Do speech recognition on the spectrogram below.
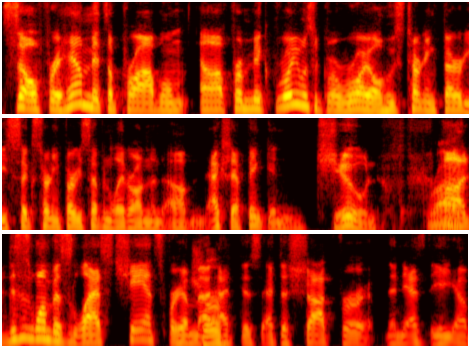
So for him, it's a problem. Uh, for McWilliams Arroyo, who's turning 36, turning 37 later on, um, actually I think in June. Right. Uh, this is one of his last chance for him sure. at, at, this at the shot for and as the uh,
